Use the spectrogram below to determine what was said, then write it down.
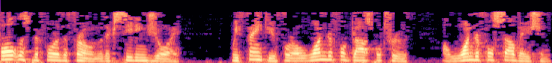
faultless before the throne with exceeding joy. We thank you for a wonderful gospel truth, a wonderful salvation,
